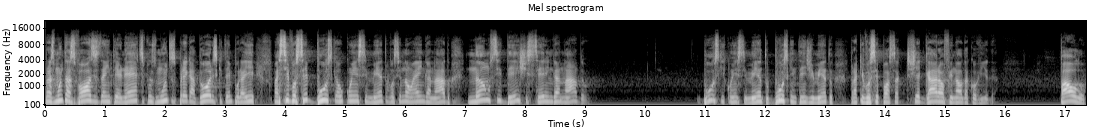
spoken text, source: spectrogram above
para as muitas vozes da internet, para os muitos pregadores que tem por aí. Mas se você busca o conhecimento, você não é enganado. Não se deixe ser enganado. Busque conhecimento, busque entendimento para que você possa chegar ao final da corrida. Paulo,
